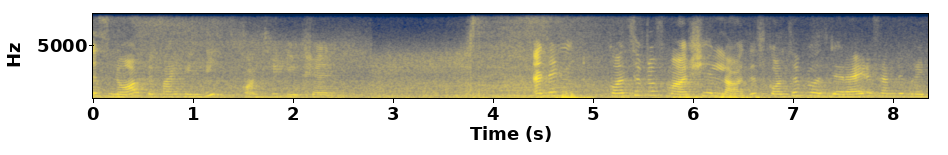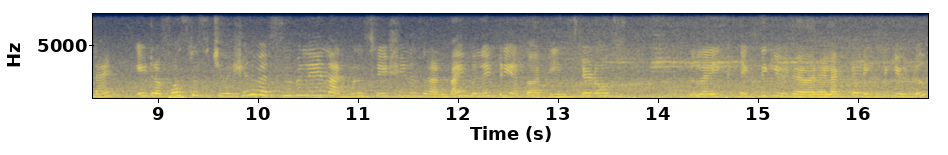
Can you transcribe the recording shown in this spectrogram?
is not defined in the constitution. And then concept of martial law. This concept was derived from the Britain. It refers to a situation where civilian administration is run by military authority instead of like executive or elected executive.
